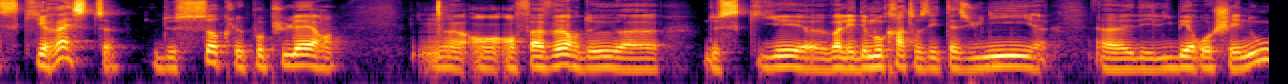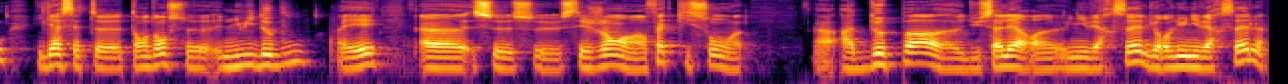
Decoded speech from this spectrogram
ce qui reste de socle populaire euh, en, faveur de, de ce qui est les démocrates aux États-Unis, des libéraux chez nous, il y a cette tendance nuit debout. Voyez, ces gens, en fait, qui sont à deux pas du salaire universel, du revenu universel,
